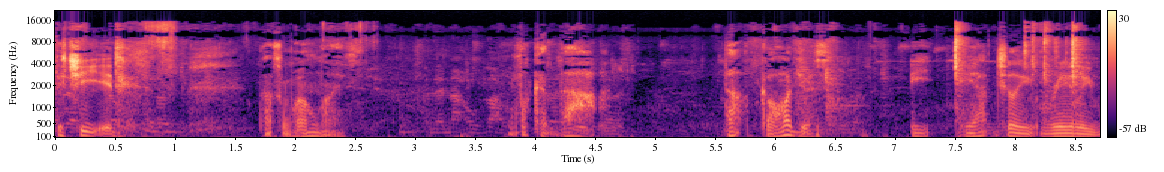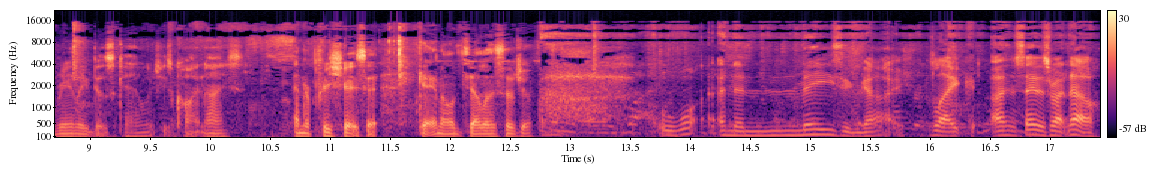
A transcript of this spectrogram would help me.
They cheated. That's well nice. Look at that. That's gorgeous. He, he actually really, really does care, which is quite nice. And appreciates it, getting all jealous of you. what an amazing guy. Like, I say this right now.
